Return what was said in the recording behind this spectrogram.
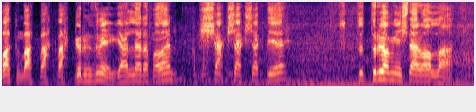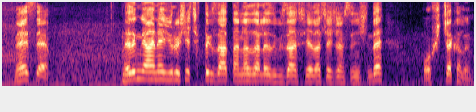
Bakın bak bak bak görünüz mü? Yerlere falan şak şak şak diye tutturuyorum gençler valla. Neyse. Dedim yani yürüyüşe çıktık zaten lazerle güzel şeyler çekeceğim sizin için de. Hoşça kalın.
